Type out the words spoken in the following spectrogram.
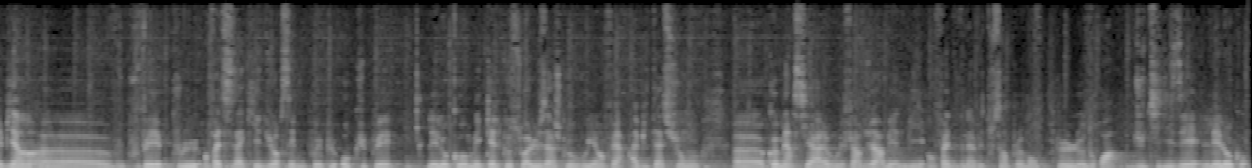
eh bien, euh, vous pouvez plus. En fait, c'est ça qui est dur, c'est que vous pouvez plus occuper les locaux, mais quel que soit l'usage que vous voulez en faire, habitation, euh, commercial, vous voulez faire du Airbnb, en fait, vous n'avez tout simplement plus le droit d'utiliser les locaux.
